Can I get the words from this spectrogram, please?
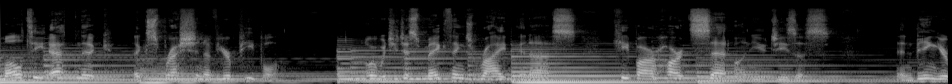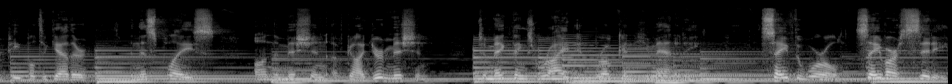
multi ethnic expression of your people. Lord, would you just make things right in us? Keep our hearts set on you, Jesus, and being your people together in this place on the mission of God. Your mission to make things right in broken humanity. Save the world, save our city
